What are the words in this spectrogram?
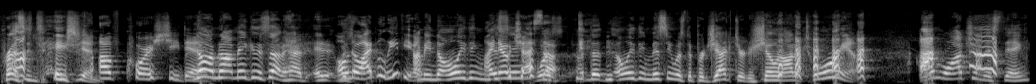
presentation. Of course she did. No, I'm not making this up. It had, it Oh, was- no, I believe you. I mean, the only thing I missing know Chessa. was uh, the, the only thing missing was the projector to show an auditorium. I'm watching this thing,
